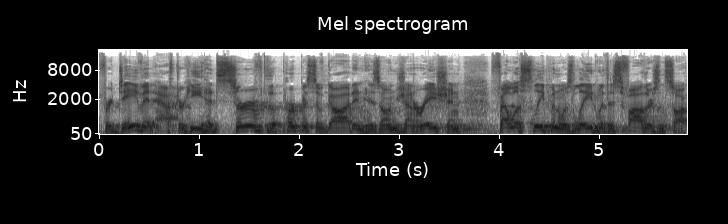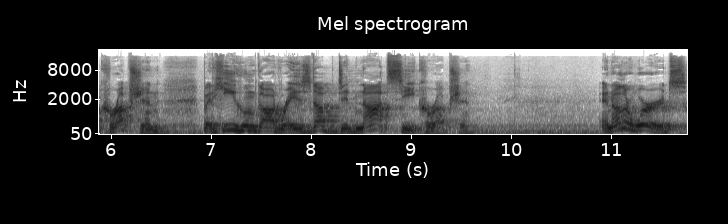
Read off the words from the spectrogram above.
For David, after he had served the purpose of God in his own generation, fell asleep and was laid with his fathers and saw corruption. But he whom God raised up did not see corruption. In other words,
